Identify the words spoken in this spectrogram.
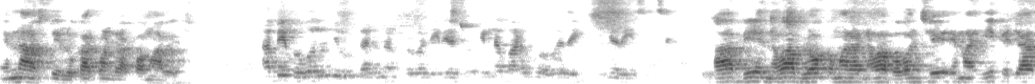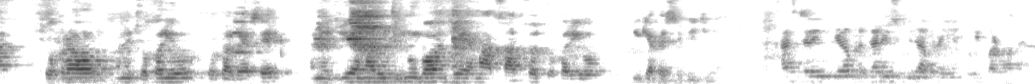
એમના હસ્તે લોકાર્પણ રાખવામાં આવે છે. આ બે ભવનનું જે ઉદ્ઘાટન કરવા જઈ રહ્યા છો કેટલા બાળકો હવે રહી શકશે? આ બે નવા બ્લોક અમારા નવા ભવન છે એમાં એક હજાર છોકરાઓ અને છોકરીઓ ટોટલ રહેશે અને જે અમારું જૂનું ભવન છે એમાં સાતસો છોકરીઓની કેપેસિટી છે. ખાસ કરીને કેવા પ્રકારની સુવિધા આપણે અહીંયા પૂરી પાડવાના છે?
